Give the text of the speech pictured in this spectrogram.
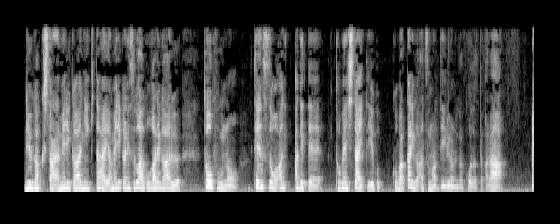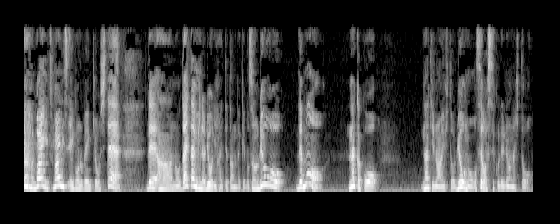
う、留学したい、アメリカに行きたい、アメリカにすごい憧れがある、豆腐の点数を上げて渡米したいっていう子ばっかりが集まっているような学校だったから、毎日毎日英語の勉強をして、で、あの、大体みんな寮に入ってたんだけど、その寮でも、なんかこう、なんていうのああいう人、寮のお世話してくれるような人、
